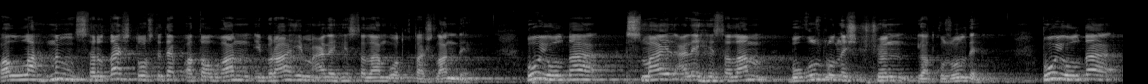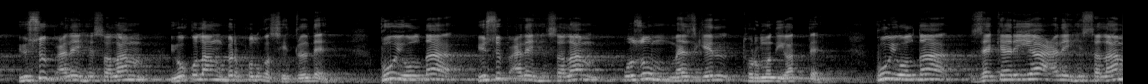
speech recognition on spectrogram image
Allah'ның сырдаш досты деп аталған Ибрахим алейхиссалам отқа ташланды. Бұл yolda İsmail aleyhisselam boğuzlanış üçün yatqızıldı. Bu yolda Yusuf aleyhisselam yokulan bir pulga setildi. Bu yolda Yusuf aleyhisselam uzun mezgil turmudu yattı. Bu yolda Zekeriya aleyhisselam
